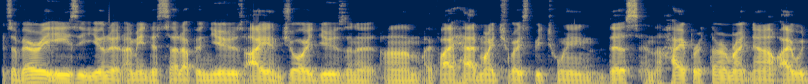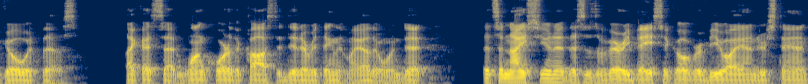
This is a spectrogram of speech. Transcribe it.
It's a very easy unit, I mean, to set up and use. I enjoyed using it. Um, if I had my choice between this and the Hypertherm right now, I would go with this. Like I said, one quarter the cost. It did everything that my other one did. It's a nice unit. This is a very basic overview, I understand.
